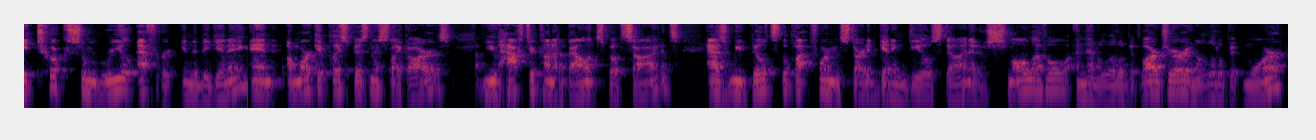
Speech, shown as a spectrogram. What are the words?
it took some real effort in the beginning. And a marketplace business like ours, you have to kind of balance both sides. As we built the platform and started getting deals done at a small level and then a little bit larger and a little bit more,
